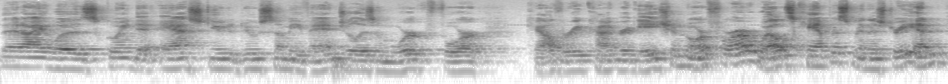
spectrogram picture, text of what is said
that I was going to ask you to do some evangelism work for Calvary congregation or for our WELS campus ministry. And,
